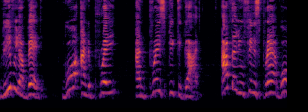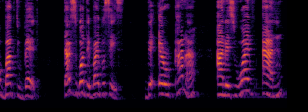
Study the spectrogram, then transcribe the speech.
leave your bed, go and pray and pray, speak to God. After you finish prayer, go back to bed. That's what the Bible says. The Elkanah and his wife Anne,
